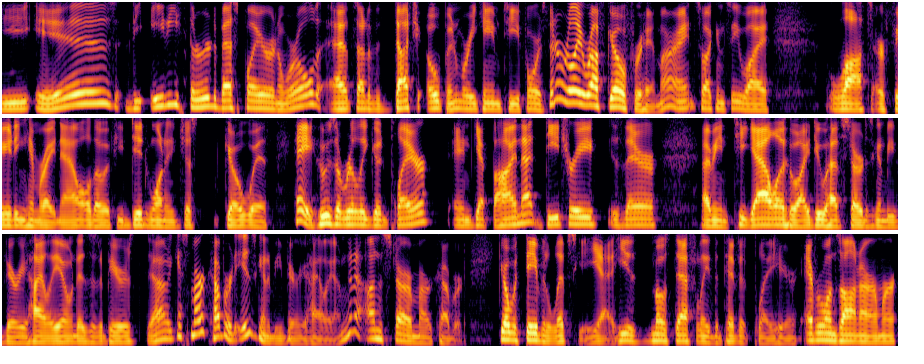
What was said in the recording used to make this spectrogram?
He is the 83rd best player in the world outside of the Dutch Open, where he came T4. It's been a really rough go for him. All right. So I can see why lots are fading him right now. Although, if you did want to just go with, hey, who's a really good player and get behind that, Detry is there. I mean, Theegala, who I do have started, is going to be very highly owned as it appears. I guess Mark Hubbard is going to be very highly. I'm going to unstar Mark Hubbard. Go with David Lipsky. Yeah, he is most definitely the pivot play here. Everyone's on Armour.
